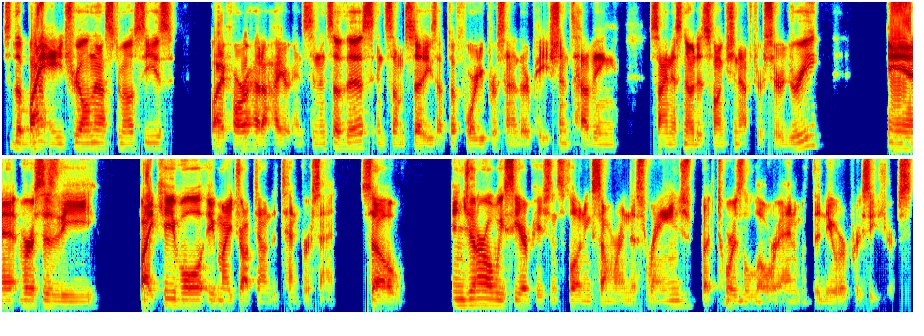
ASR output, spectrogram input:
So the biatrial anastomoses by far had a higher incidence of this. In some studies, up to 40% of their patients having sinus node dysfunction after surgery, and versus the bicaval, it might drop down to 10%. So in general, we see our patients floating somewhere in this range, but towards the lower end with the newer procedures.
